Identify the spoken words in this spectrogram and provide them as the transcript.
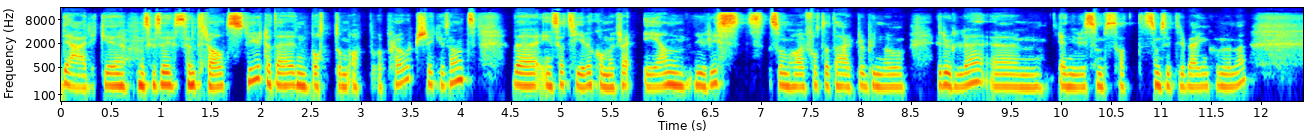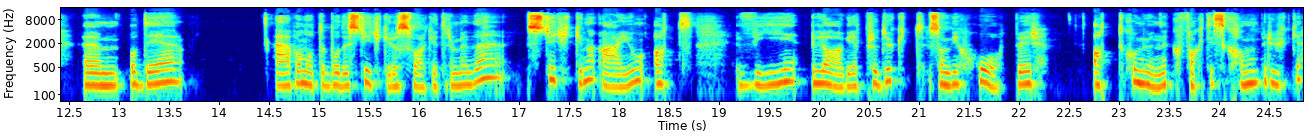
det er ikke si, sentralt styrt, dette er en bottom up approach. ikke sant? Det, initiativet kommer fra én jurist som har fått dette her til å begynne å rulle. Um, en jurist som, satt, som, sitter i Bergen kommune. Um, og det er på en måte både styrker og svakheter med det. Styrkene er jo at vi lager et produkt som vi håper at kommunene faktisk kan bruke.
